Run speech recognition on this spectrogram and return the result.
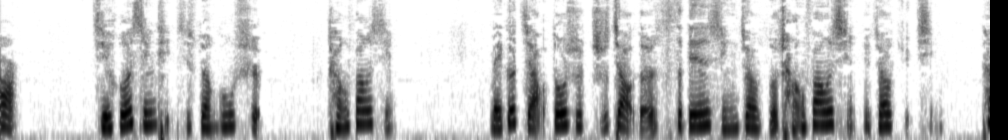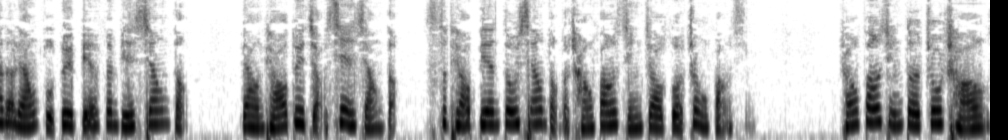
二、几何形体计算公式：长方形，每个角都是直角的四边形，叫做长方形，也叫矩形。它的两组对边分别相等，两条对角线相等，四条边都相等的长方形叫做正方形。长方形的周长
